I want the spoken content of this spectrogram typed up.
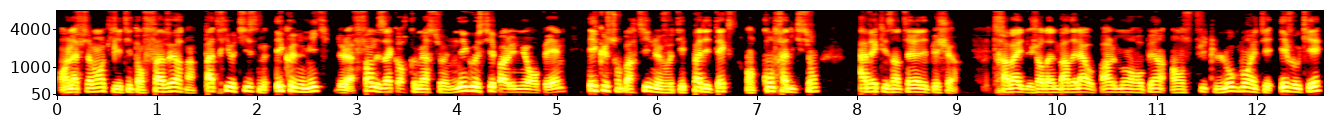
en affirmant qu'il était en faveur d'un patriotisme économique, de la fin des accords commerciaux négociés par l'Union européenne et que son parti ne votait pas des textes en contradiction avec les intérêts des pêcheurs. Le travail de Jordan Bardella au Parlement européen a ensuite longuement été évoqué.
